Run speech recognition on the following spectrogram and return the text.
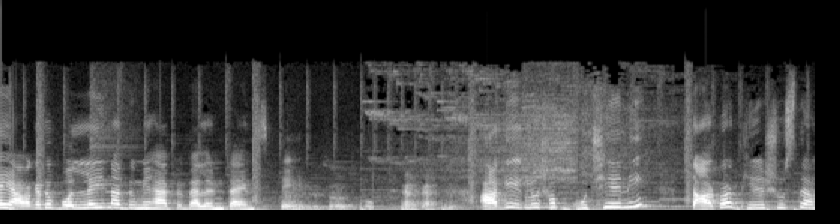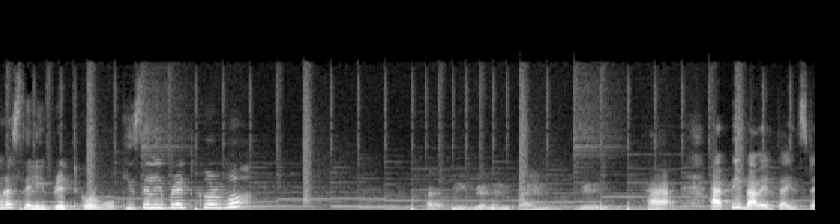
এই আমাকে তো বললেই না তুমি হ্যাপি ভ্যালেন্টাইন্স ডে আগে এগুলো সব গুছিয়ে নিই তারপর ধীরে সুস্থে আমরা সেলিব্রেট করব। কি সেলিব্রেট করব? হ্যাপি ভ্যালেন্টাইন ডে হ্যাঁ হ্যাপি ভ্যালেন্টাইন্স ডে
